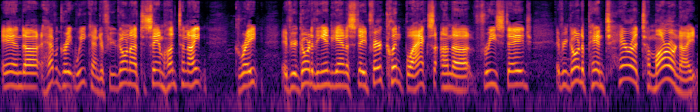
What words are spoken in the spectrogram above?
and uh, have a great weekend. If you're going out to Sam Hunt tonight, great. If you're going to the Indiana State Fair, Clint Black's on the free stage. If you're going to Pantera tomorrow night,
